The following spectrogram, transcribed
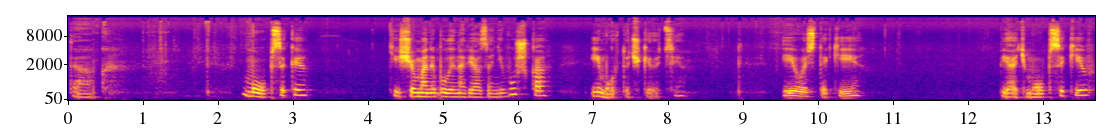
Так. Мопсики. Ті, що в мене були нав'язані вушка і мордочки оці. І ось такі п'ять мопсиків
